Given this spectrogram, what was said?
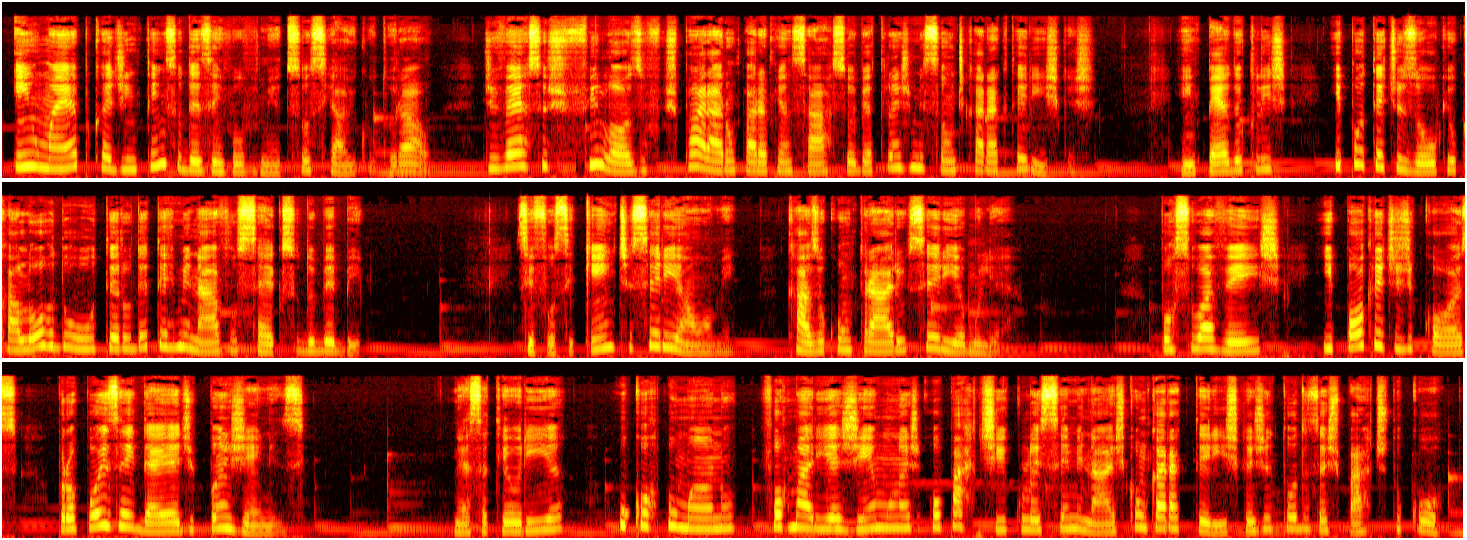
Em uma época de intenso desenvolvimento social e cultural, diversos filósofos pararam para pensar sobre a transmissão de características. Empédocles hipotetizou que o calor do útero determinava o sexo do bebê. Se fosse quente, seria homem, caso contrário, seria mulher. Por sua vez, Hipócrates de Cos propôs a ideia de pangênese. Nessa teoria, o corpo humano formaria gêmulas ou partículas seminais com características de todas as partes do corpo.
